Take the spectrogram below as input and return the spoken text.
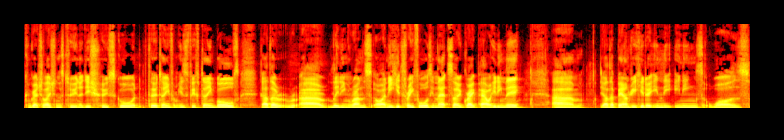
congratulations to Nadish, who scored 13 from his 15 balls. The other uh, leading runs, oh, and he hit three fours in that, so great power hitting there. Um, the other boundary hitter in the innings was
